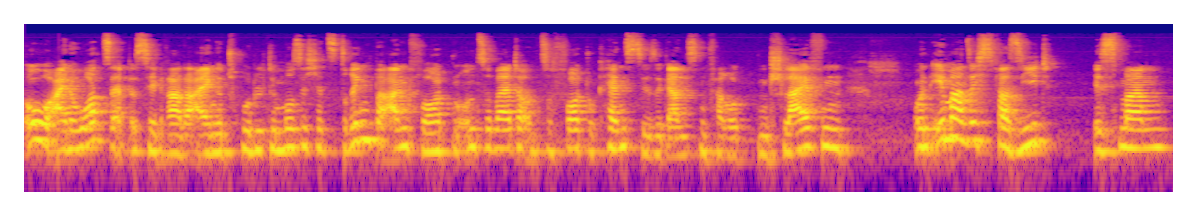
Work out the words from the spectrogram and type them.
Oh, eine WhatsApp ist hier gerade eingetrudelt, die muss ich jetzt dringend beantworten und so weiter und so fort. Du kennst diese ganzen verrückten Schleifen. Und ehe man sich's versieht, ist man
